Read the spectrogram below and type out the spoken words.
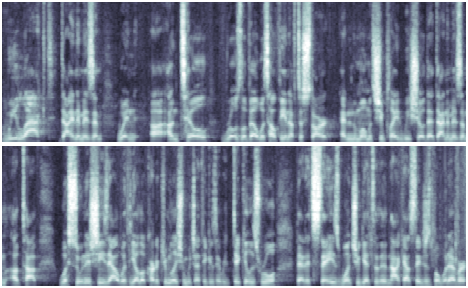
we lacked dynamism when uh, until Rose Lavelle was healthy enough to start, and the moments she played, we showed that dynamism up top. As soon as she's out with yellow card accumulation, which I think is a ridiculous rule that it stays once you get to the knockout stages, but whatever.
